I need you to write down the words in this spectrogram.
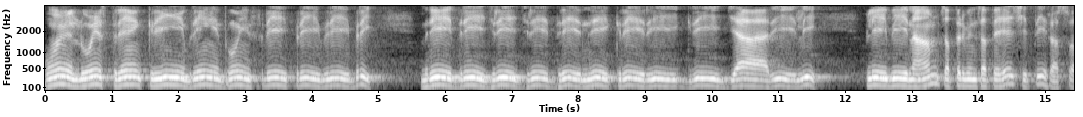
पुण्य लुई स्त्री क्री ब्री धुई श्री प्री व्री ब्री मृ द्रि झ्री झ्री ध्री नृ क्री री ग्री जा री ली प्लीबी नाम चतुर्विंशते क्षिति ह्रस्व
